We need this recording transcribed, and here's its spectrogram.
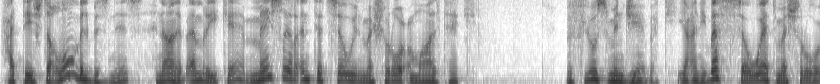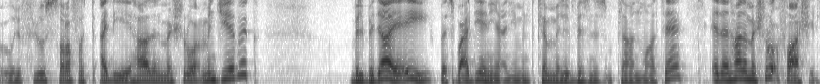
حتى يشتغلون بال business هنا بأمريكا ما يصير أنت تسوي المشروع مالتك بفلوس من جيبك. يعني بس سويت مشروع والفلوس صرفت عليه هذا المشروع من جيبك بالبداية إي بس بعدين يعني من تكمل ال business plan مالته. إذا هذا مشروع فاشل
